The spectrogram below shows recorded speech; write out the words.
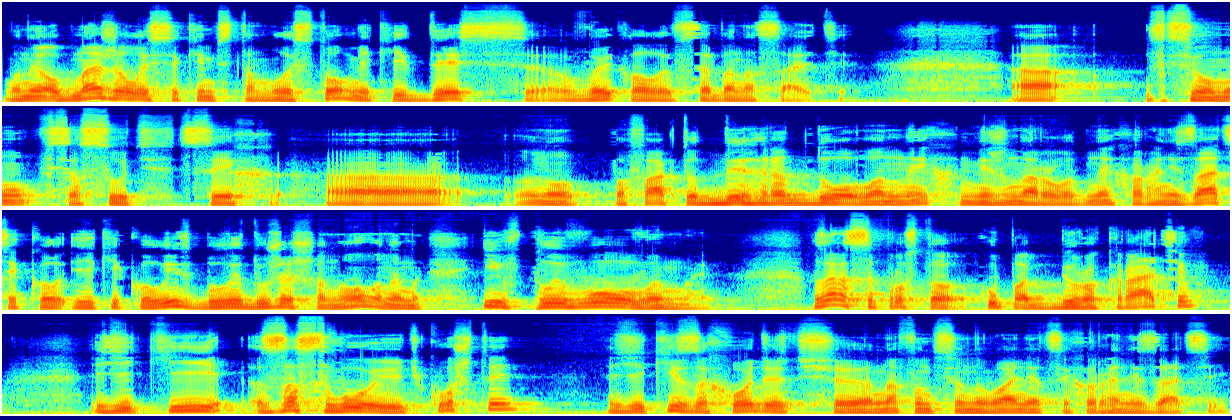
Вони обмежились якимось там листом, який десь виклали в себе на сайті. В цьому вся суть цих, ну, по факту, деградованих міжнародних організацій, які колись були дуже шанованими і впливовими. Зараз це просто купа бюрократів, які засвоюють кошти, які заходять е, на функціонування цих організацій.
